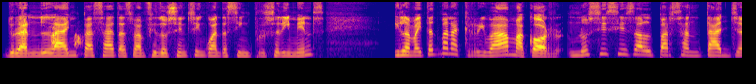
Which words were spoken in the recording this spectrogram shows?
Durant l'any passat es van fer 255 procediments i la meitat van arribar amb acord. No sé si és el percentatge,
